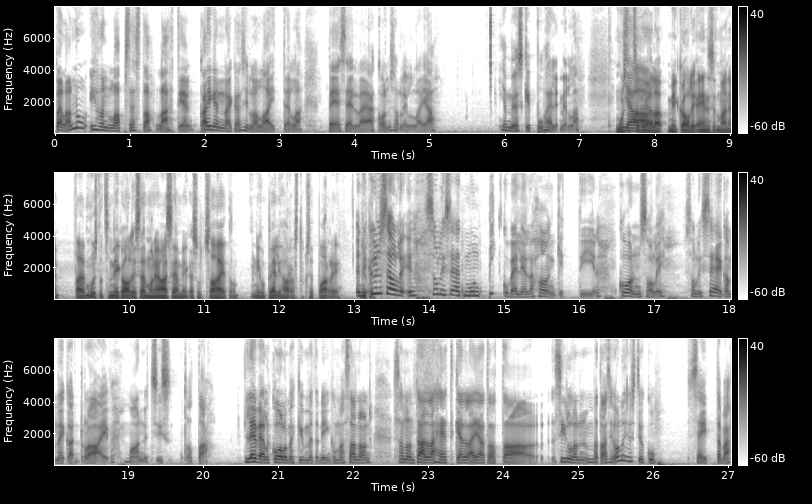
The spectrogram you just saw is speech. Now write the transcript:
pelannut ihan lapsesta lähtien kaiken näköisillä laitteilla, PCllä ja konsolilla ja, ja myöskin puhelimilla. Muistatko ja... vielä, mikä oli ensimmäinen, tai muistatko mikä oli semmoinen asia, mikä sut sai tuon niin peliharrastuksen pariin? No mikä... kyllä se oli, se oli se, että mun pikkuveljelle hankittiin konsoli. Se oli Sega Mega Drive. Mä oon nyt siis tota, level 30, niin kuin mä sanon, sanon tällä hetkellä. Ja tota, silloin mä taisin olla just joku seitsemän,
